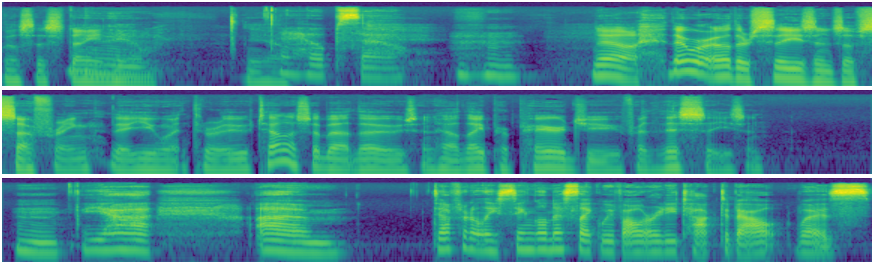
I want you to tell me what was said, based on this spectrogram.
will sustain mm. him. Yeah. I hope so. Mm-hmm. Now, there were other seasons of suffering that you went through. Tell us about those and how they prepared you for this season. Mm, yeah. Um, definitely singleness, like we've already talked about, was.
